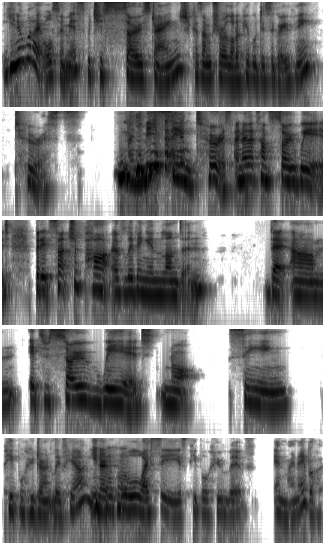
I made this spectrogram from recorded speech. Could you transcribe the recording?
you know what I also miss, which is so strange because I'm sure a lot of people disagree with me. Tourists. I miss seeing tourists. I know that sounds so weird, but it's such a part of living in London that um, it's just so weird not seeing people who don't live here. You know, Mhm. all I see is people who live in my neighborhood.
